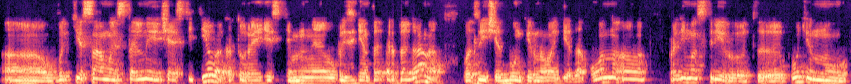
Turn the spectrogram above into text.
вот те самые стальные части тела, которые есть у президента Эрдогана, в отличие от бункерного деда, он а, продемонстрирует э, Путину,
